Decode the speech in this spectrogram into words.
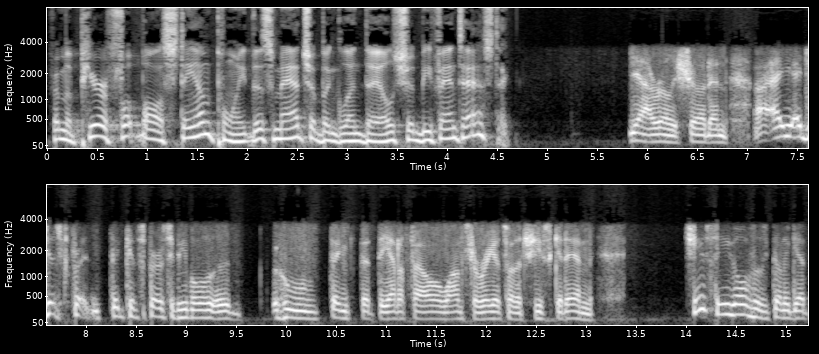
from a pure football standpoint, this matchup in Glendale should be fantastic. Yeah, it really should. And I, I just the conspiracy people who think that the NFL wants to rig it so the Chiefs get in Chiefs Eagles is going to get,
